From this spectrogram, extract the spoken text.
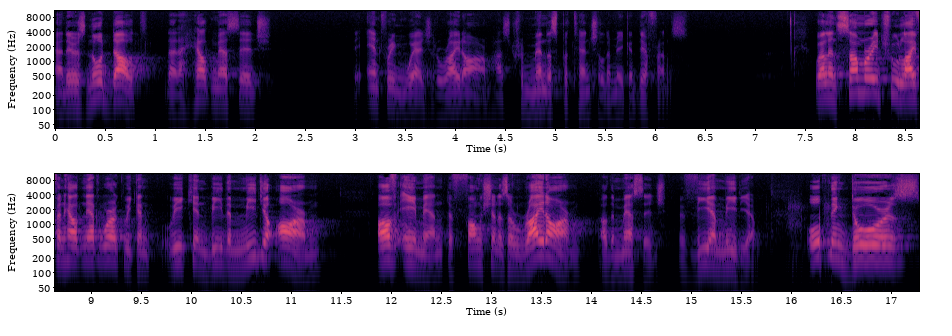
And there's no doubt that a health message, the entering wedge, the right arm, has tremendous potential to make a difference. Well, in summary, through Life and Health Network, we can, we can be the media arm of Amen to function as a right arm of the message via media, opening doors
